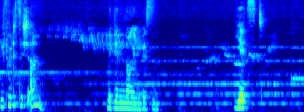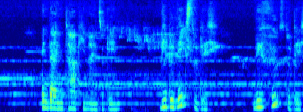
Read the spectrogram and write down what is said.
Wie fühlt es sich an mit dem neuen Wissen? Jetzt in deinen Tag hineinzugehen. Wie bewegst du dich? Wie fühlst du dich?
